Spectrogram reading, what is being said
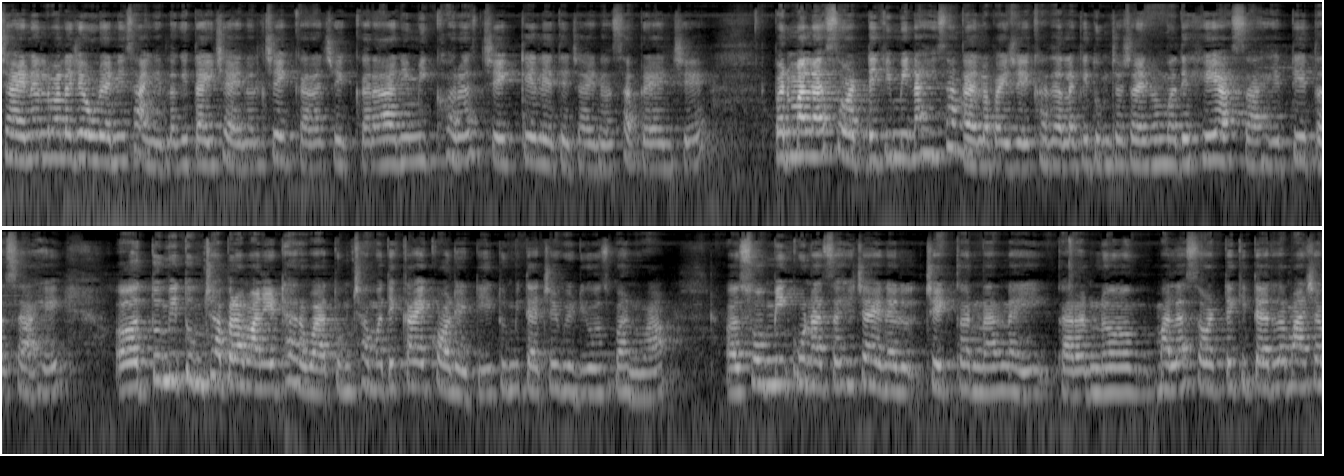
चॅनल मला जेवढ्यांनी सांगितलं की ताई चॅनल चेक करा चेक करा. आणि मी खरंच चेक केले ते चॅनल सगळ्यांचे. पण मला असं वाटते की मी नाही सांगायला पाहिजे एखाद्याला की तुमच्या चॅनलमध्ये हे असं आहे ते तसं आहे. तुम्ही तुमच्याप्रमाणे ठरवा. तुमच्यामध्ये काय क्वालिटी तुम्ही त्याचे व्हिडिओज बनवा. सो मी कुणाचंही चॅनल चेक करणार नाही. कारण मला असं वाटतं की त्याचा माझ्या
